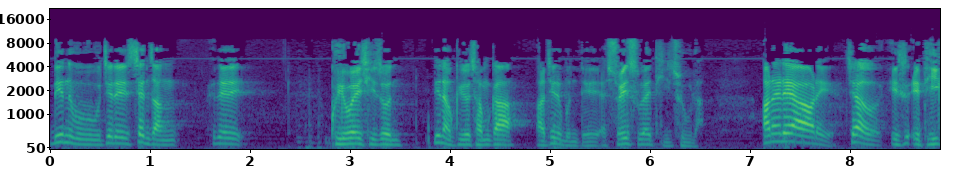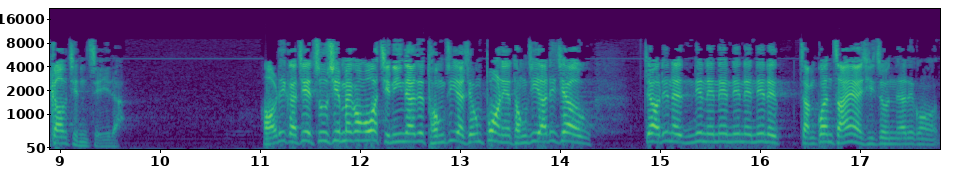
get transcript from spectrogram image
恁有这个县长迄个开会时阵，恁有去参加，啊，这个问题随时来提出啦。安尼了后咧，才会会提高真济啦。好，你甲这资讯，莫讲我一年来就通知啊，是讲半年通知啊，你才有才有恁的恁的恁恁的恁的长官知影的时阵，啊，你讲，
